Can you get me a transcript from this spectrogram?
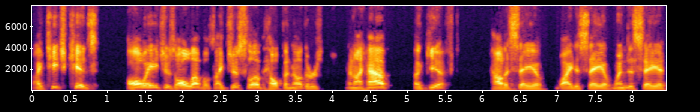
I teach kids all ages, all levels. I just love helping others. And I have a gift how to say it, why to say it, when to say it,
